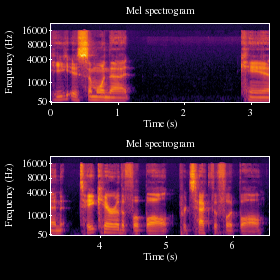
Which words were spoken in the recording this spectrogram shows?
he is someone that can take care of the football, protect the football,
